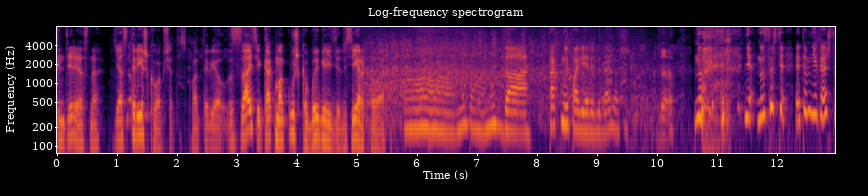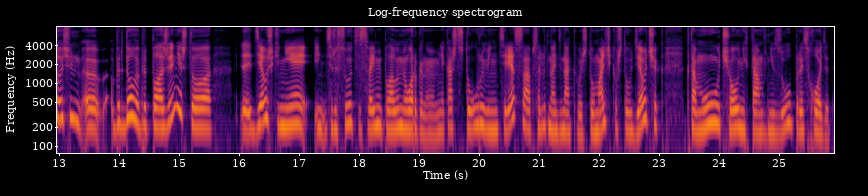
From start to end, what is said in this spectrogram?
Интересно. Я стрижку вообще-то смотрел. Сзади, как макушка выглядит в зеркало. А, ну да, ну да. Так мы и поверили, да, Лёш? Да. Ну, не, ну слушайте, это, мне кажется, очень э, бредовое предположение, что девушки не интересуются своими половыми органами. Мне кажется, что уровень интереса абсолютно одинаковый, что у мальчиков, что у девочек к тому, что у них там внизу происходит.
